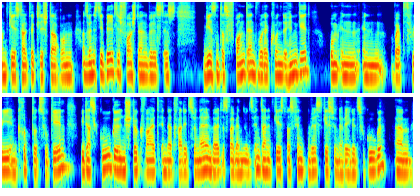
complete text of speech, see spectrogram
und gehst halt wirklich darum, also wenn du es dir bildlich vorstellen willst, ist, wir sind das Frontend, wo der Kunde hingeht, um in, in Web3, in Krypto zu gehen, wie das Google ein Stück weit in der traditionellen Welt ist, weil wenn du ins Internet gehst, was finden willst, gehst du in der Regel zu Google. Ähm,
